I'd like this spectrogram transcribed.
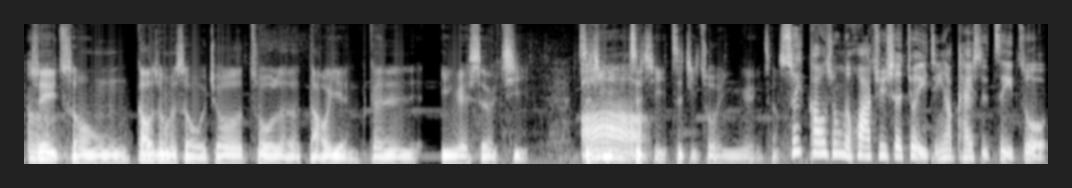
嗯、所以从高中的时候，我就做了导演跟音乐设计，自己、哦、自己自己做音乐这样。所以高中的话剧社就已经要开始自己做。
